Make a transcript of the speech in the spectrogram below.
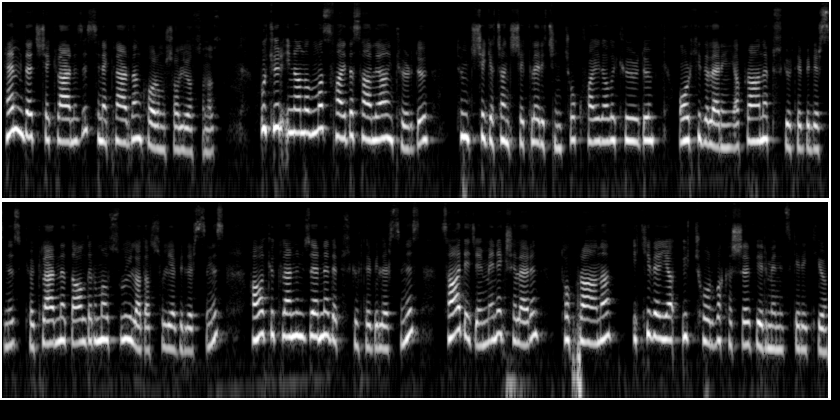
Hem de çiçeklerinizi sineklerden korumuş oluyorsunuz. Bu kür inanılmaz fayda sağlayan kürdü. Tüm çiçek açan çiçekler için çok faydalı kürdü. Orkidelerin yaprağına püskürtebilirsiniz. Köklerine daldırma usuluyla da sulayabilirsiniz. Hava köklerinin üzerine de püskürtebilirsiniz. Sadece menekşelerin toprağına 2 veya 3 çorba kaşığı vermeniz gerekiyor.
